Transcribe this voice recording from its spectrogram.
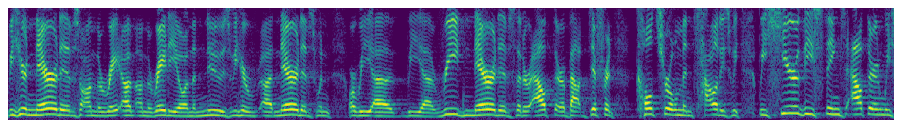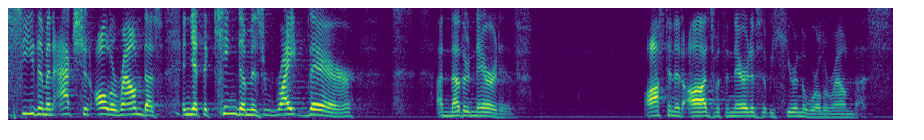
We hear narratives on the, ra- on, the radio, on the news. We hear uh, narratives when, or we, uh, we uh, read narratives that are out there about different cultural mentalities. We, we hear these things out there and we see them in action all around us, and yet the kingdom is right there. Another narrative, often at odds with the narratives that we hear in the world around us.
